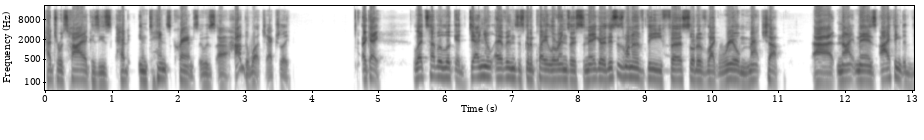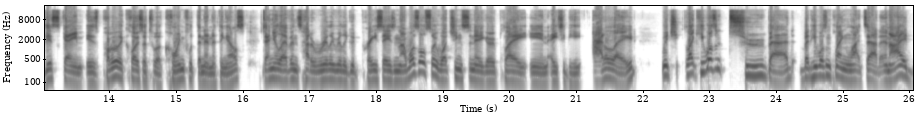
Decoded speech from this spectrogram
had to retire because he's had intense cramps. It was uh, hard to watch, actually. Okay, let's have a look at Daniel Evans. is going to play Lorenzo Sonego. This is one of the first sort of like real matchup uh, nightmares. I think that this game is probably closer to a coin flip than anything else. Daniel Evans had a really, really good preseason. I was also watching Sonego play in ATP Adelaide, which, like, he wasn't too bad, but he wasn't playing lights out. And I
